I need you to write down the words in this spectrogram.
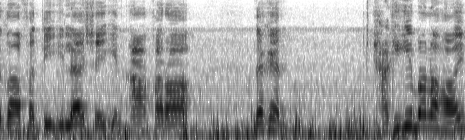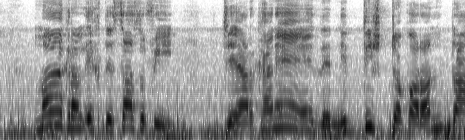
ইদাফাতি ইলা শাইইন আখারা। দেখেন হাকিকি বলা হয় মা কান আল ইখতিসাসু ফি যে এখানে নির্দিষ্টকরণটা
